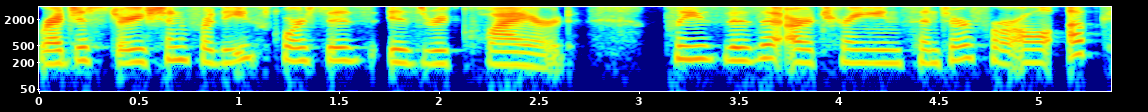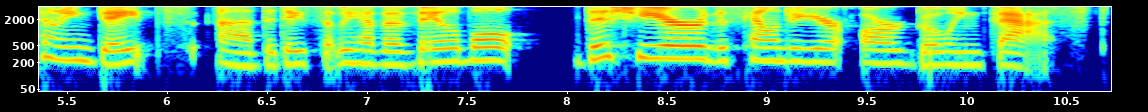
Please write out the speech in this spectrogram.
Registration for these courses is required. Please visit our training center for all upcoming dates. Uh, the dates that we have available this year, this calendar year, are going fast.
